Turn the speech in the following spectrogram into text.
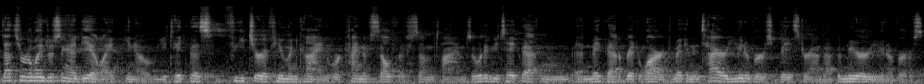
that's a really interesting idea. Like you know, you take this feature of humankind. We're kind of selfish sometimes. What if you take that and, and make that a bit large? Make an entire universe based around that, the mirror universe.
